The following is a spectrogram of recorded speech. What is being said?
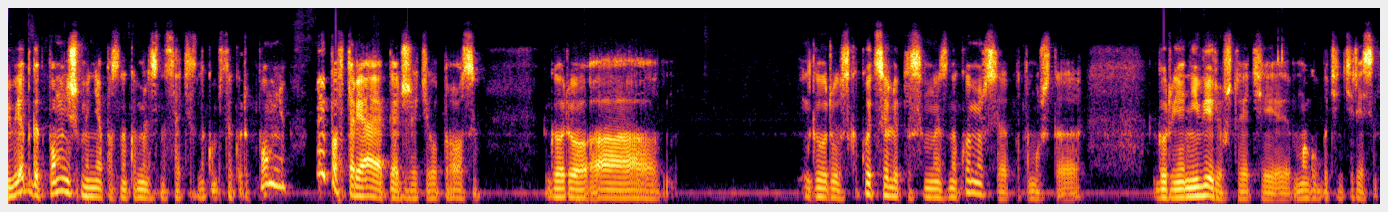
привет, говорит, помнишь меня, познакомились на сайте знакомства? Я говорю, помню. Ну и повторяю опять же эти вопросы. Говорю, а, говорю, с какой целью ты со мной знакомишься? Потому что, говорю, я не верю, что я тебе могу быть интересен.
